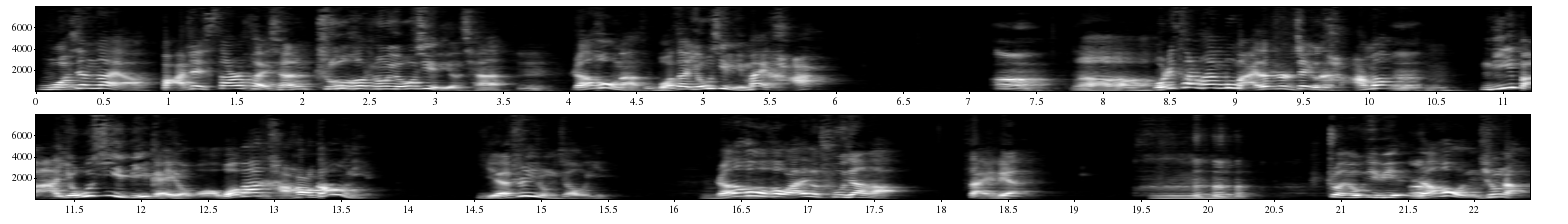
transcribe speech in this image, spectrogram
我现在啊，把这三十块钱折合成游戏里的钱，嗯然后呢，我在游戏里卖卡。啊，啊，我这三十块钱不买的是这个卡吗？嗯嗯你把游戏币给我，我把卡号告你，也是一种交易。然后后来就出现了代练，嗯 赚游戏币。嗯然后你听着，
